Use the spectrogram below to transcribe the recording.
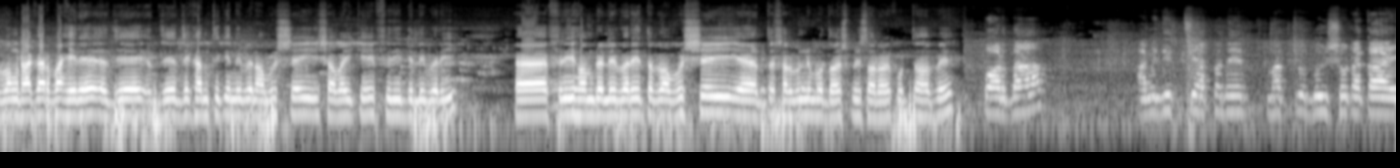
এবং ঢাকার বাহিরে যে যে যেখান থেকে নেবেন অবশ্যই সবাইকে free delivery free home delivery তবে অবশ্যই সর্বনিম্ন দশ পিস অর্ডার করতে হবে। পর্দা, আমি দিচ্ছি আপনাদের মাত্র দুইশো টাকায়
